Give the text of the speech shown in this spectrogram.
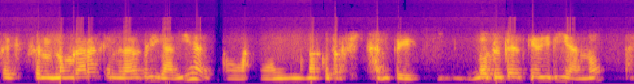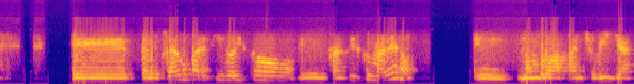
se, nombrara general brigadier a, a, un narcotraficante, no sé ustedes qué dirían, ¿no? Eh, pero pues algo parecido hizo eh, Francisco Madero, eh, nombró a Pancho Villa,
